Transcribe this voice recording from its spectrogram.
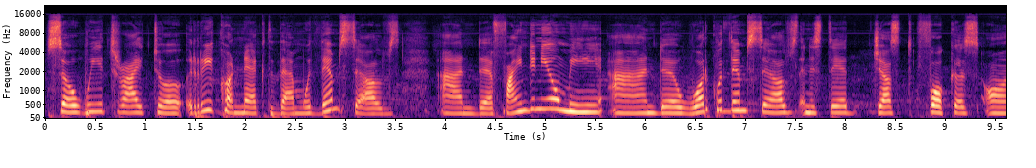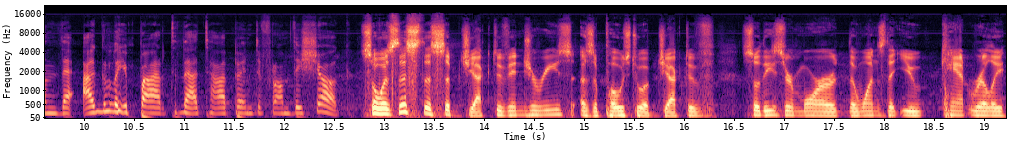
So we try to reconnect them with themselves and uh, find a new me and uh, work with themselves instead just focus on the ugly part that happened from the shock. So is this the subjective injuries as opposed to objective? So these are more the ones that you can't really.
